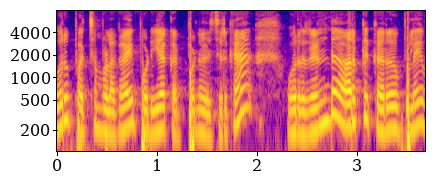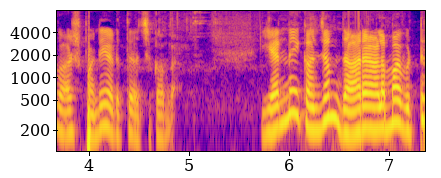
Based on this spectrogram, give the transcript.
ஒரு பச்சை மிளகாய் பொடியாக கட் பண்ணி வச்சுருக்கேன். ஒரு ரெண்டு ஆர்க்கு கருவேப்பிலை வாஷ் பண்ணி எடுத்து வச்சுக்கோங்க. எண்ணெய் கொஞ்சம் தாராளமாக விட்டு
